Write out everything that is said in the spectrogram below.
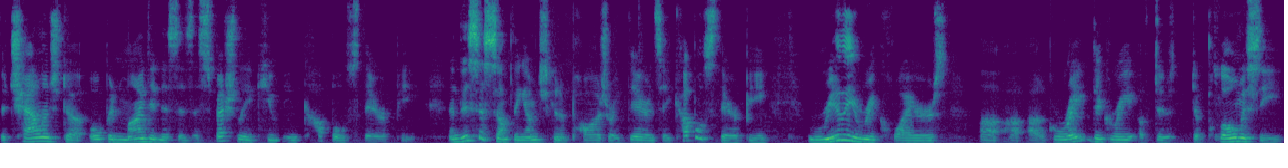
The challenge to open mindedness is especially acute in couples therapy. And this is something I'm just going to pause right there and say couples therapy really requires a, a, a great degree of di- diplomacy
